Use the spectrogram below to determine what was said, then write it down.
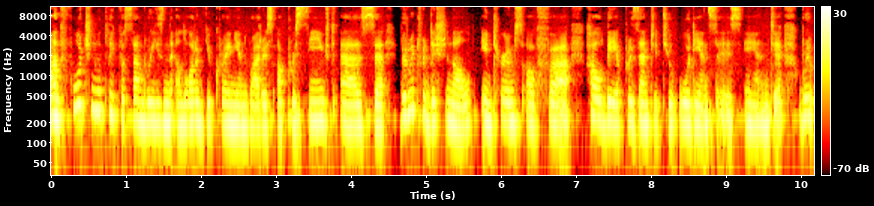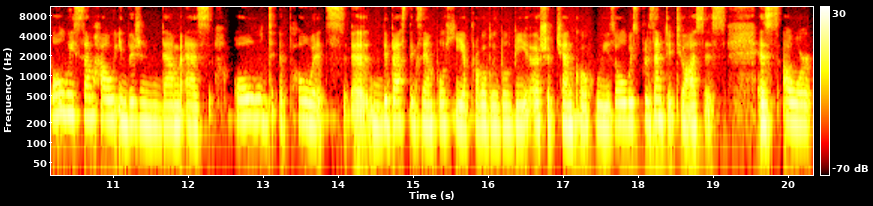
Unfortunately, for some reason, a lot of Ukrainian writers are perceived as uh, very traditional in terms of uh, how they are presented to audiences. And uh, we always somehow envision them as old poets. Uh, the best example here probably will be uh, Shevchenko, who is always presented to us as, as, our,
